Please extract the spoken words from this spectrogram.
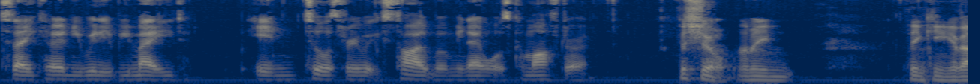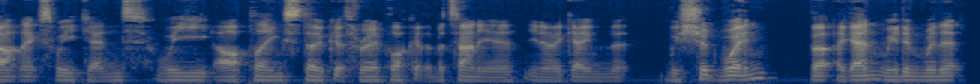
today can only really be made in two or three weeks' time when we know what's come after it. For sure. I mean, thinking about next weekend, we are playing Stoke at three o'clock at the Britannia. You know, a game that we should win, but again, we didn't win it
